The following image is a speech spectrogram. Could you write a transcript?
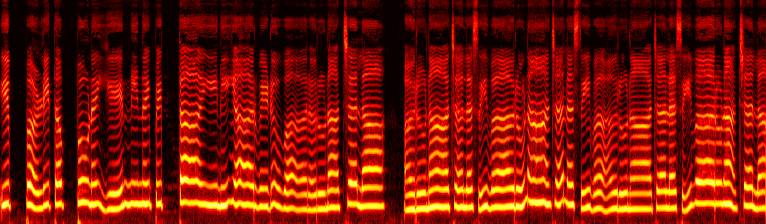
இப்பழி தப்புனை ஏன் நினைப்பித்தாயினி யார் விடுவார் அருணாச்சலா? அருணாச்சல சிவ அருணாச்சல சிவ அருணாச்சல சிவ அருணாச்சலா.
